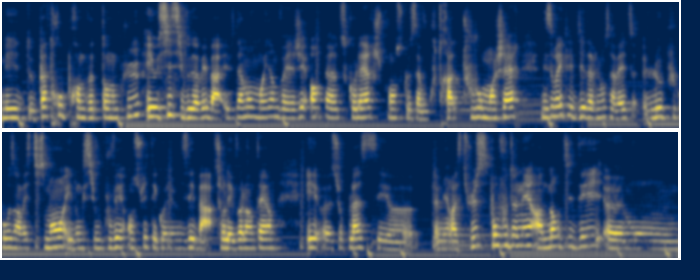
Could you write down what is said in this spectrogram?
mais de pas trop prendre votre temps non plus. Et aussi si vous avez bah, évidemment moyen de voyager hors période scolaire, je pense que ça vous coûtera toujours moins cher. Mais c'est vrai que les billets d'avion ça va être le plus gros investissement et donc si vous pouvez ensuite économiser bah, sur les vols internes et sur place, c'est la meilleure astuce. Pour vous donner un ordre d'idée, euh, mon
